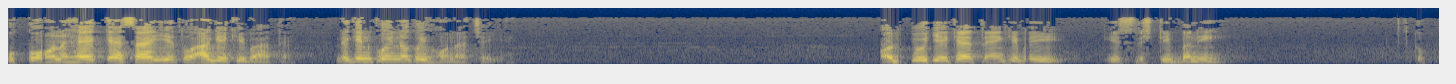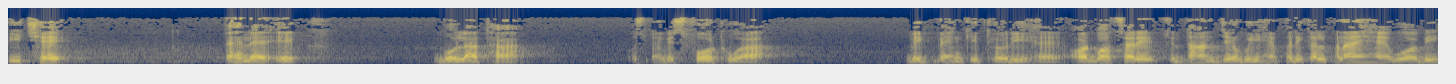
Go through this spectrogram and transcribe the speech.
वो कौन है, कैसा है, ये तो आगे की बात है। लेकिन कोई ना कोई होना चाहिए। और जो ये कहते हैं कि भाई ये सृष्टि बनी तो पीछे पहले एक गोला था, उसमें विस्फोट हुआ, बिग बैंग की थ्योरी है, और बहुत सारे सिद्धांत जो भी हैं, परिकल्पनाएँ हैं वो अभी।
